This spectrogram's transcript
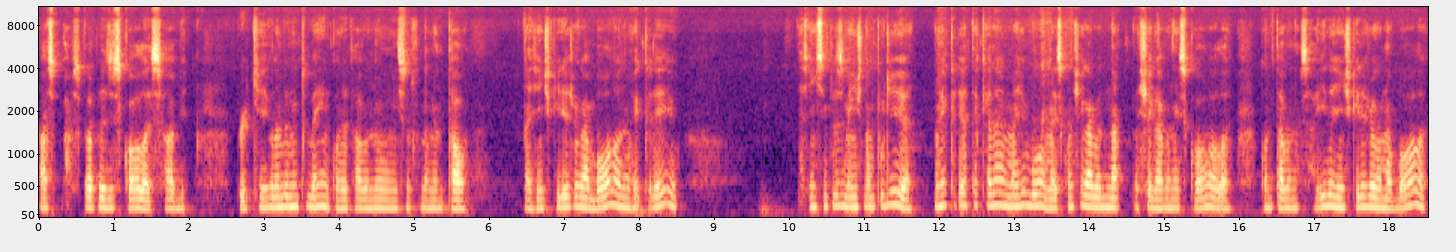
as, as próprias escolas, sabe? Porque eu lembro muito bem quando eu estava no ensino fundamental. A gente queria jogar bola no recreio a gente simplesmente não podia. No recreio até que era mais de boa, mas quando chegava na, chegava na escola, quando tava na saída, a gente queria jogar uma bola,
